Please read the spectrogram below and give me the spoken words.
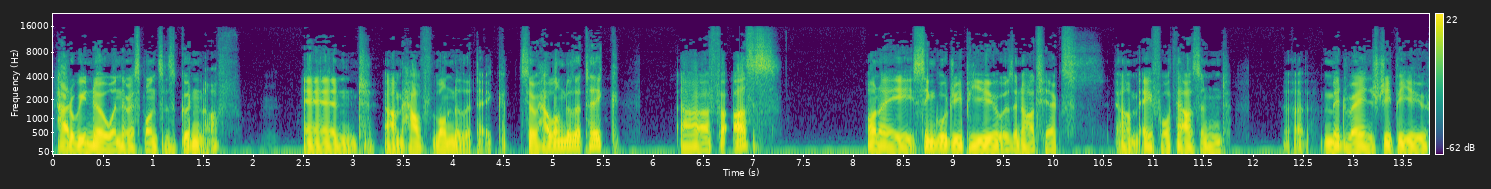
How do we know when the response is good enough? And um, how long does it take? So, how long does it take? Uh, for us, on a single GPU, it was an RTX um, A4000 uh, mid range GPU.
